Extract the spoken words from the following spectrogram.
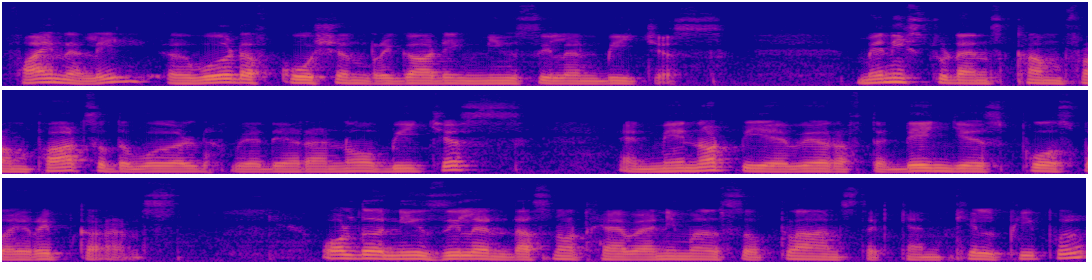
Finally, a word of caution regarding New Zealand beaches. Many students come from parts of the world where there are no beaches and may not be aware of the dangers posed by rip currents. Although New Zealand does not have animals or plants that can kill people,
